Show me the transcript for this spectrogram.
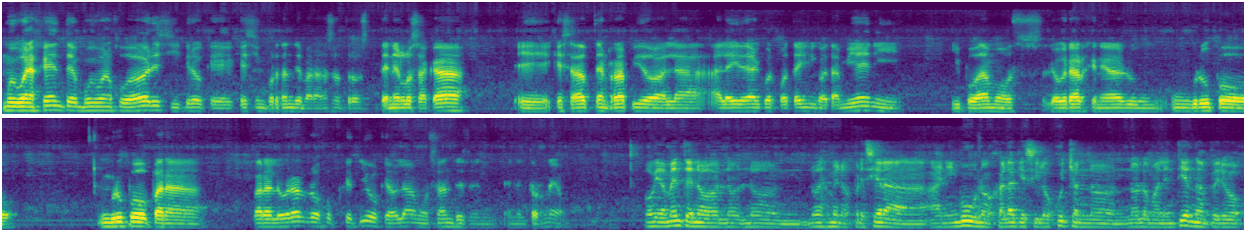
muy buena gente, muy buenos jugadores y creo que, es importante para nosotros tenerlos acá, eh, que se adapten rápido a la, a la idea del cuerpo técnico también y, podamos lograr generar un grupo un grupo para, para lograr los objetivos que hablábamos antes en, en el torneo. Obviamente no, no, no, no es menospreciar a, a ninguno, ojalá que si lo escuchan no, no lo malentiendan, pero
